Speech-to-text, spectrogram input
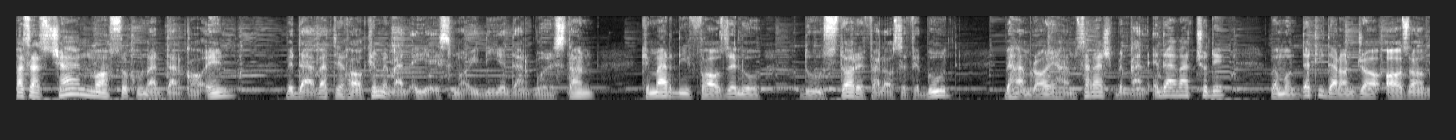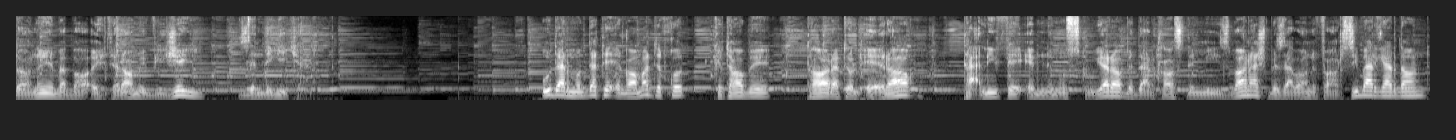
پس از چند ماه سکونت در قائن به دعوت حاکم قلعه اسماعیلیه در گوهستان که مردی فاضل و دوستدار فلاسفه بود به همراه همسرش به قلعه دعوت شده و مدتی در آنجا آزادانه و با احترام ویژه‌ای زندگی کرد. او در مدت اقامت خود کتاب تارت الاعراق تعلیف ابن مسکویه را به درخواست میزبانش به زبان فارسی برگرداند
